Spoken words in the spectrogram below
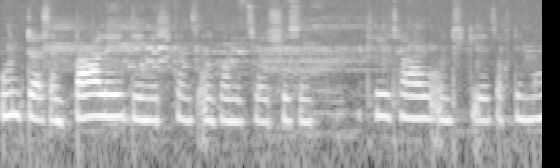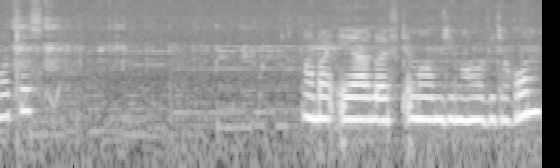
Und da ist ein Barley, den ich ganz einfach mit zwei Schüssen gekillt habe. Und ich gehe jetzt auf den Mortis. Aber er läuft immer um die Mauer wieder rum.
